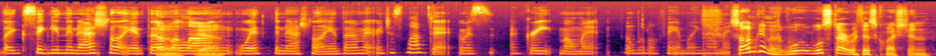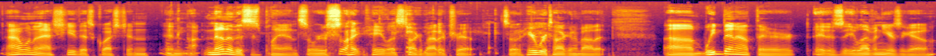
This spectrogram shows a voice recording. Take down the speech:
like singing the national anthem Oh, along with the national anthem, I just loved it. It was a great moment, a little family moment. So I'm gonna we'll, we'll start with this question. I want to ask you this question, and uh none of this is planned. So we're just like, hey, let's talk about our trip. So here we're talking about it. Um, we'd been out there. It was 11 years ago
